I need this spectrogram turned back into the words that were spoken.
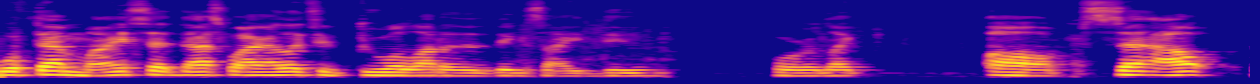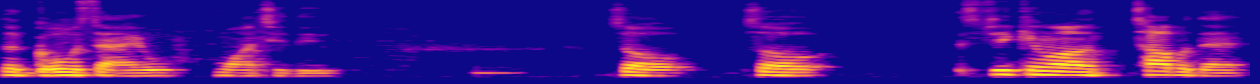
with that mindset, that's why I like to do a lot of the things I do. Or like uh, set out the goals that I want to do. So so speaking on top of that,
